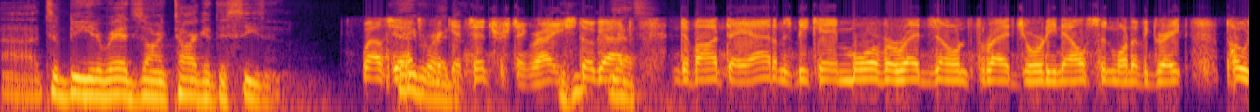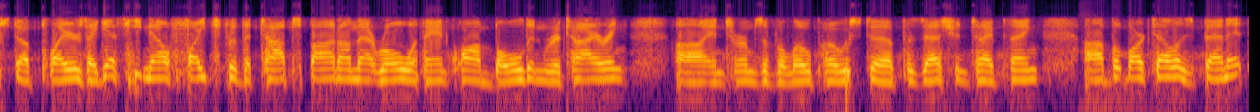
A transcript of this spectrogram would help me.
uh, to be the red zone target this season? Well, see, that's where it gets interesting, right? You still got yes. Davante Adams became more of a red zone threat. Jordy Nelson, one of the great post up players. I guess he now fights for the top spot on that role with Anquan Boldin retiring uh, in terms of the low post uh, possession type thing. Uh, but Martellus Bennett,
